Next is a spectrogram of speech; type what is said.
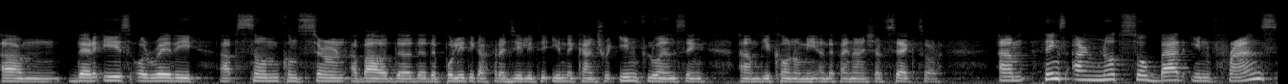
um, there is already uh, some concern about the, the, the, political fragility in the country influencing um, the economy and the financial sector. Um, things are not so bad in France,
